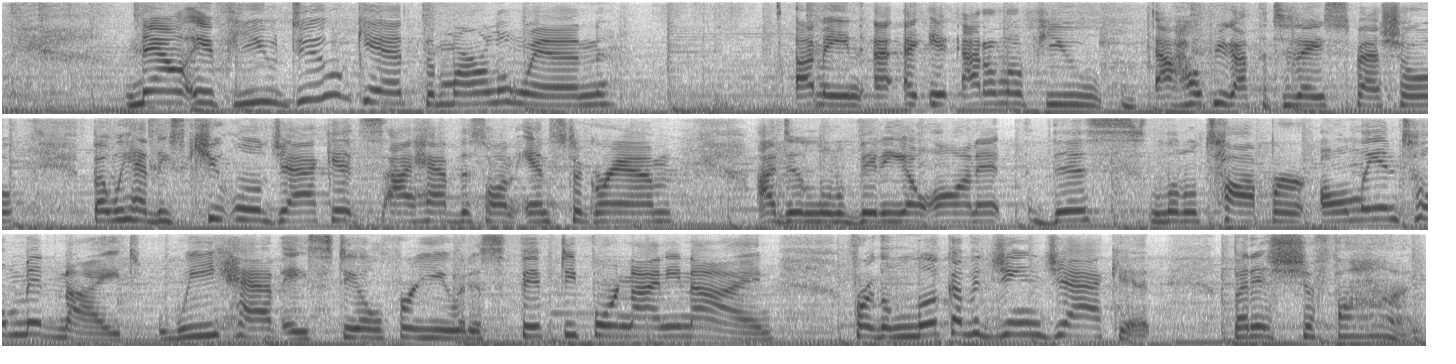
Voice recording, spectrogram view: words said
Now, if you do get the Marla Wynne I mean, I, I, don't know if you, I hope you got the today's special, but we had these cute little jackets. I have this on Instagram. I did a little video on it. This little topper, only until midnight, we have a steal for you. It is $54.99 for the look of a jean jacket, but it's chiffon.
